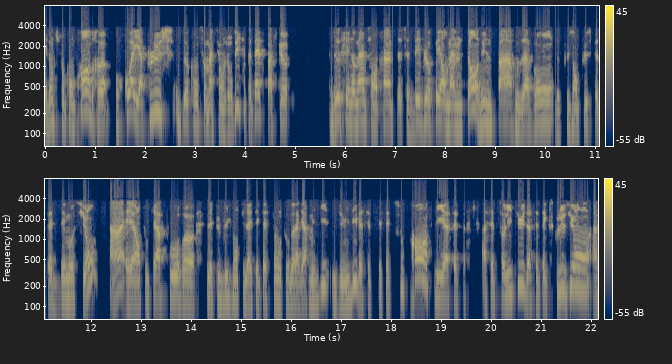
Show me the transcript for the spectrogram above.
Et donc, il faut comprendre pourquoi il y a plus de consommation aujourd'hui. C'est peut-être parce que deux phénomènes sont en train de se développer en même temps. D'une part, nous avons de plus en plus peut-être d'émotions Hein, et en tout cas pour euh, les publics dont il a été question autour de la gare du Midi, ben c'est cette souffrance liée à cette, solitude, à cette exclusion, à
